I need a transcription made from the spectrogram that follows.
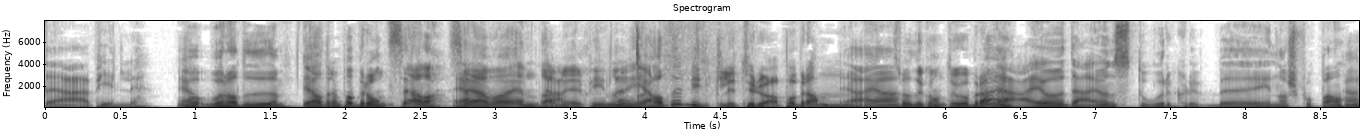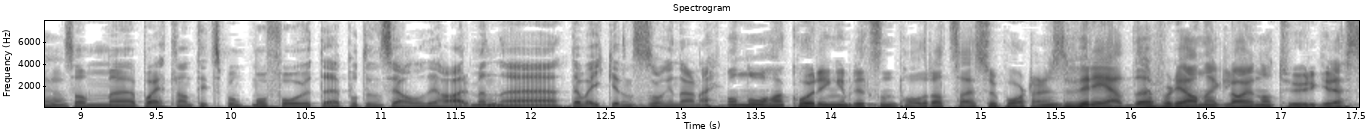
det er pinlig. Ja. Hvor, hvor hadde du dem? Jeg hadde dem på bronse, ja, da. Så jeg var enda mer pinlig. Jeg hadde virkelig trua på Brann. Trodde det kom til å gå bra. Det er, jo, det er jo en stor klubb eh, i norsk fotball som eh, på et eller annet tidspunkt må få ut det potensialet de har. Men eh, det var ikke den sesongen der, nei. Og nå har Kåre Ingebrigtsen pådratt seg supporternes vrede fordi han er glad i naturgress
